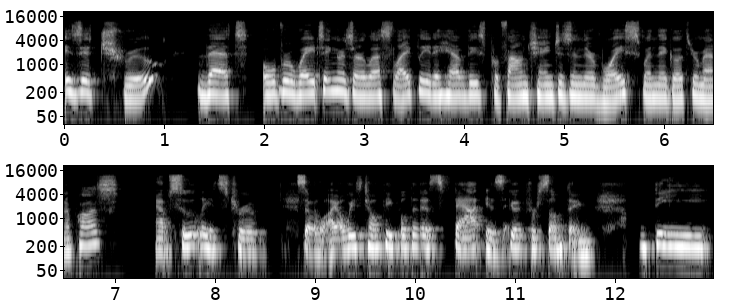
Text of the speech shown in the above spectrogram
Is it true that overweight singers are less likely to have these profound changes in their voice when they go through menopause? Absolutely, it's true. So I always tell people this fat is good for something. The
